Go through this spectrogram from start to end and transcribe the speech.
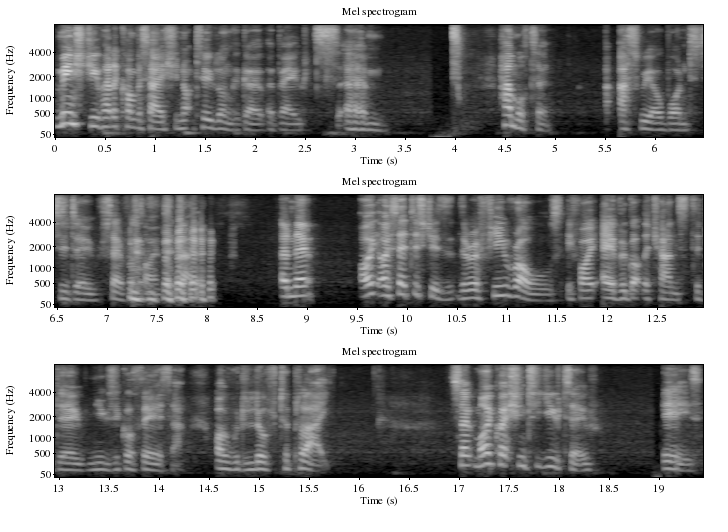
me and Stu had a conversation not too long ago about um, Hamilton, as we all want to do several times a day. And now I, I said to Stu that there are a few roles, if I ever got the chance to do musical theatre, I would love to play. So, my question to you two is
